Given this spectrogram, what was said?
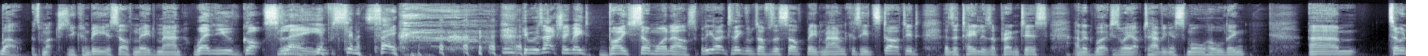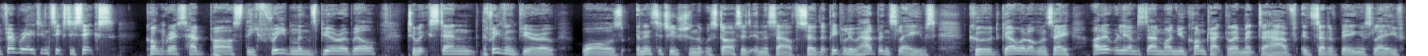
Well, as much as you can be a self made man when you've got I was slaves. going to say. he was actually made by someone else, but he liked to think of himself as a self made man because he'd started as a tailor's apprentice and had worked his way up to having a small holding. Um, so in February 1866, Congress had passed the Freedmen's Bureau Bill to extend. The Freedmen's Bureau was an institution that was started in the South so that people who had been slaves could go along and say, I don't really understand my new contract that I'm meant to have instead of being a slave.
